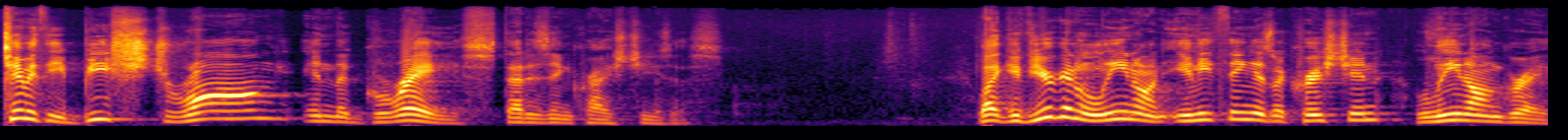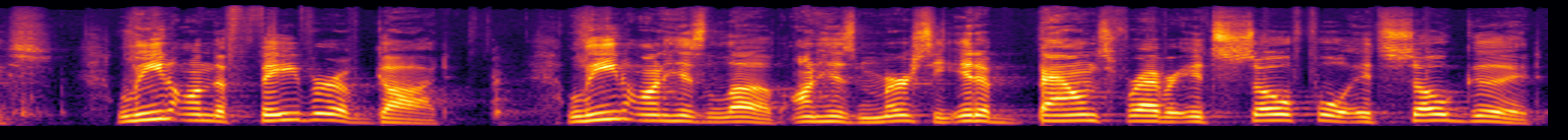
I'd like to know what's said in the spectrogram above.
Timothy, be strong in the grace that is in Christ Jesus. Like, if you're going to lean on anything as a Christian, lean on grace. Lean on the favor of God. Lean on His love, on His mercy. It abounds forever. It's so full, it's so good.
